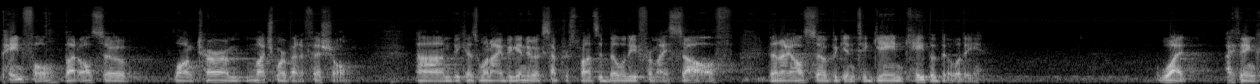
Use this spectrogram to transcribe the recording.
painful, but also long term much more beneficial. Um, because when I begin to accept responsibility for myself, then I also begin to gain capability. What I think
